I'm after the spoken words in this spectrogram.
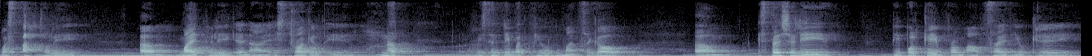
was actually um, my colleague and I struggled in. Not recently, but a few months ago. Um, especially people came from outside UK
